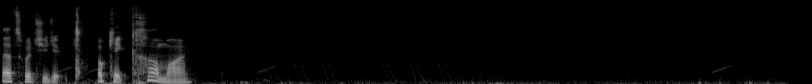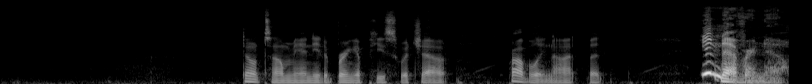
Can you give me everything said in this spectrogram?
That's what you do. Okay, come on. Don't tell me I need to bring a P-switch out. Probably not, but you never know.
